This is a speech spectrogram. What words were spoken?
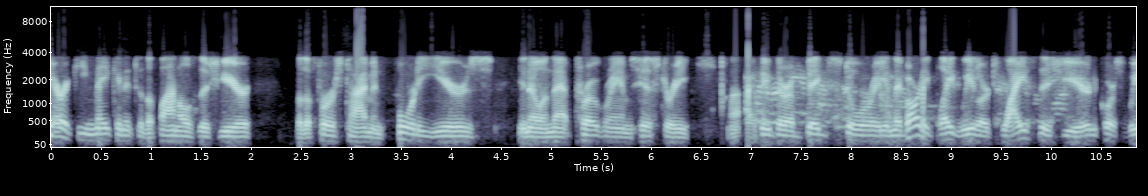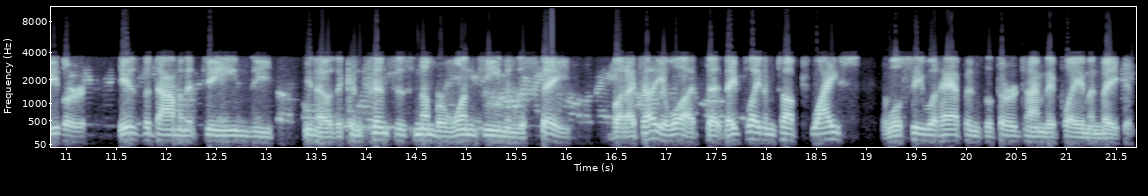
Cherokee making it to the finals this year for the first time in 40 years, you know, in that program's history. Uh, I think they're a big story, and they've already played Wheeler twice this year. And of course, Wheeler is the dominant team, the you know the consensus number one team in the state. But I tell you what, they played them tough twice, and we'll see what happens the third time they play them in Macon.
